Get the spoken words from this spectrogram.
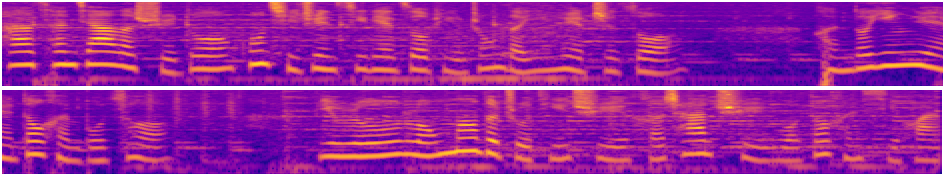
他参加了许多宫崎骏系列作品中的音乐制作，很多音乐都很不错，比如《龙猫》的主题曲和插曲我都很喜欢。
